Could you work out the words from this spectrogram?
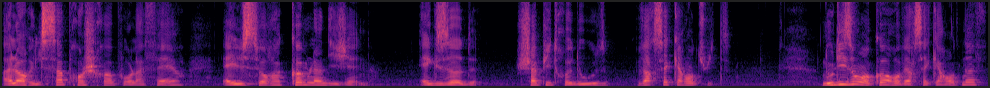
Alors il s'approchera pour la faire, et il sera comme l'indigène. Exode chapitre 12, verset 48. Nous lisons encore au verset 49,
